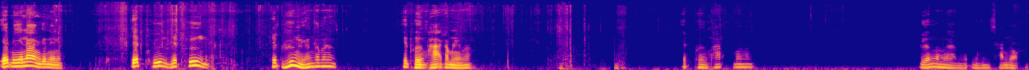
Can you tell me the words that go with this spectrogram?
เฮ็ดมีนั่งจนนี่เฮ็ดพึ่งเฮ็ดพึ่งเฮ็ดพึ่งเหลียงครับมันเฮ็ดเพิงพระครับเนี่ยมันเฮ็ ดเพิงพระมันเหลืองงามๆเนี่ยมีสามดอกครับ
